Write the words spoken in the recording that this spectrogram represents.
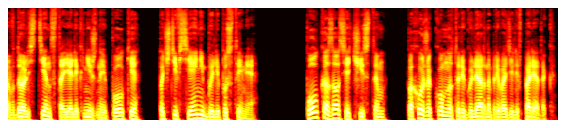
Вдоль стен стояли книжные полки, почти все они были пустыми. Пол казался чистым, похоже, комнату регулярно приводили в порядок.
